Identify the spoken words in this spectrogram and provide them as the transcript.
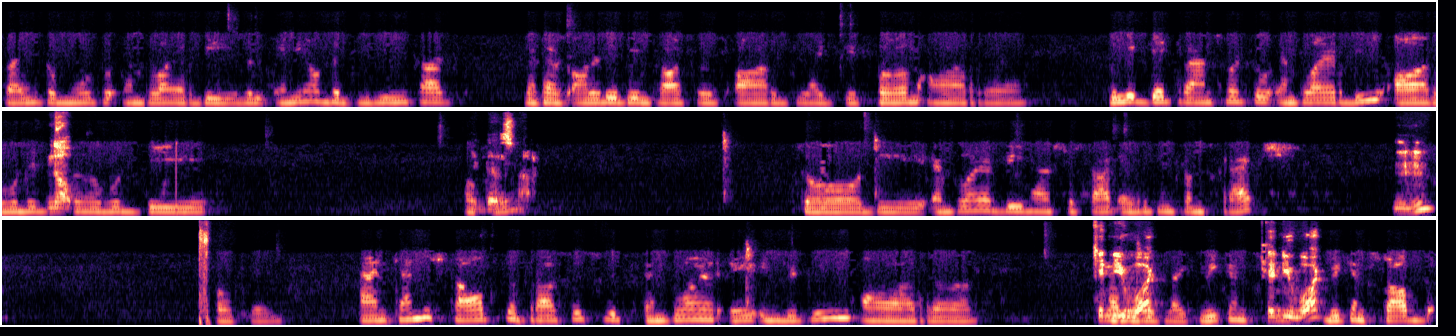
trying to move to employer B, will any of the green card that has already been processed or like the perm or uh, will it get transferred to employer B or would it No. uh, would be It does not. So the employer B has to start everything from scratch. Mhm. Okay. And can we stop the process with employer A in between, or uh, Can you what? like we can Can you what? we can stop. The,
